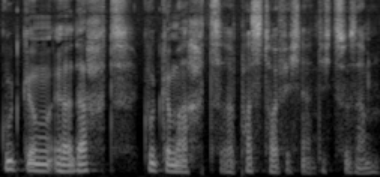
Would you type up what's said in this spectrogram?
gut gedacht, gut gemacht, äh, passt häufig nicht zusammen.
